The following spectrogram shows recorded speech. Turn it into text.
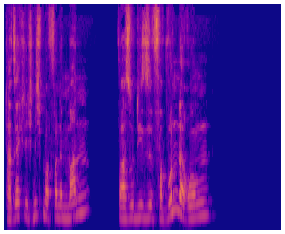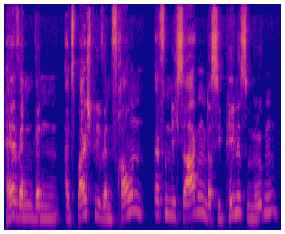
tatsächlich nicht mal von einem Mann, war so diese Verwunderung, hä, wenn, wenn, als Beispiel, wenn Frauen öffentlich sagen, dass sie Penisse mögen,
